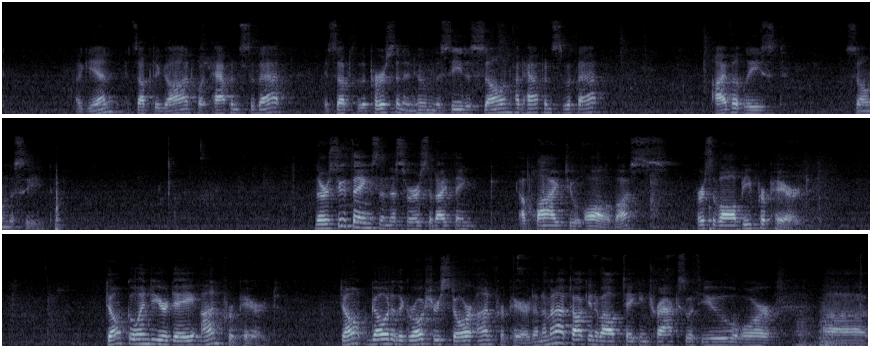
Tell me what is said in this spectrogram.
Again, it's up to God what happens to that. It's up to the person in whom the seed is sown what happens with that. I've at least sown the seed. There's two things in this verse that I think apply to all of us. First of all, be prepared. Don't go into your day unprepared. Don't go to the grocery store unprepared. And I'm not talking about taking tracts with you or uh,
